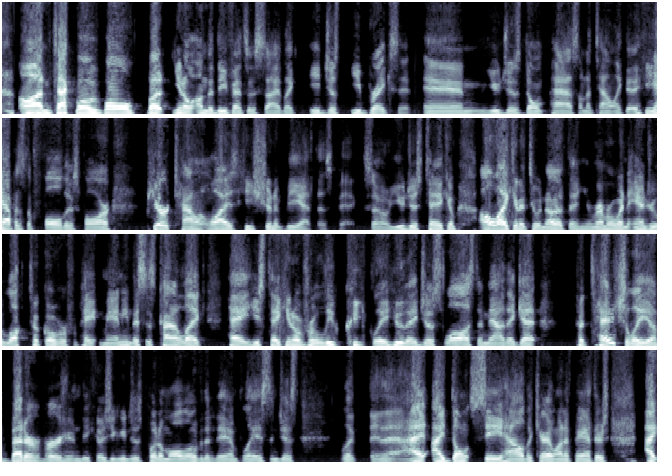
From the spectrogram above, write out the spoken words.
on Tecmo Bowl, but you know on the defensive side, like he just he breaks it, and you just don't pass on a talent like that. If he happens to fall this far, pure talent wise, he shouldn't be at this big. So you just take him. I'll liken it to another thing. You remember when Andrew Luck took over for Peyton Manning? This is kind of like, hey, he's taking over for Luke Kuechly, who they just lost, and now they get potentially a better version because you can just put them all over the damn place and just look, I, I don't see how the Carolina Panthers, I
